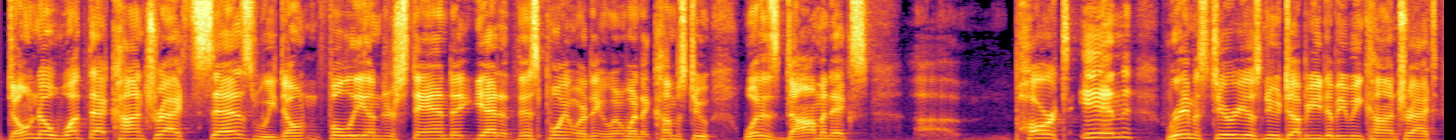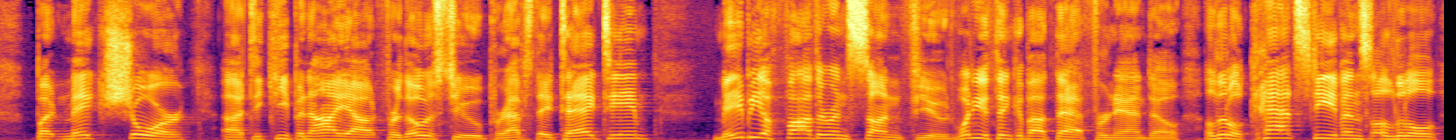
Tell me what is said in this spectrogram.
Don't know what that contract says. We don't fully understand it yet at this point when it comes to what is Dominic's uh, part in Rey Mysterio's new WWE contract, but make sure uh, to keep an eye out for those two. Perhaps they tag team Maybe a father and son feud. What do you think about that, Fernando? A little Cat Stevens, a little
